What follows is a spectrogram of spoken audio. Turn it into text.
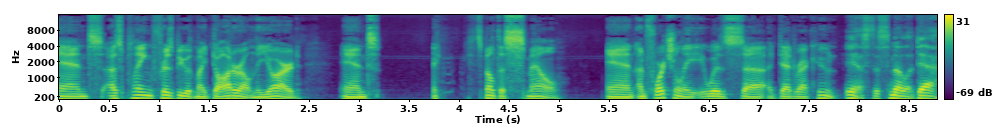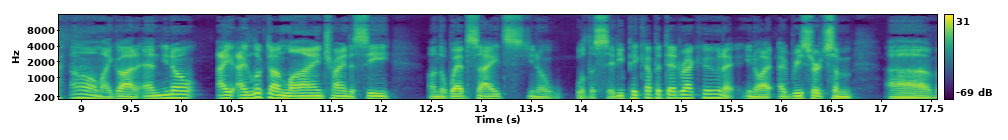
and I was playing frisbee with my daughter out in the yard, and I smelled a smell. And unfortunately, it was uh, a dead raccoon. yes, the smell of death. Oh my god! And you know, I, I looked online trying to see on the websites. You know, will the city pick up a dead raccoon? I, you know, I, I researched some uh,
